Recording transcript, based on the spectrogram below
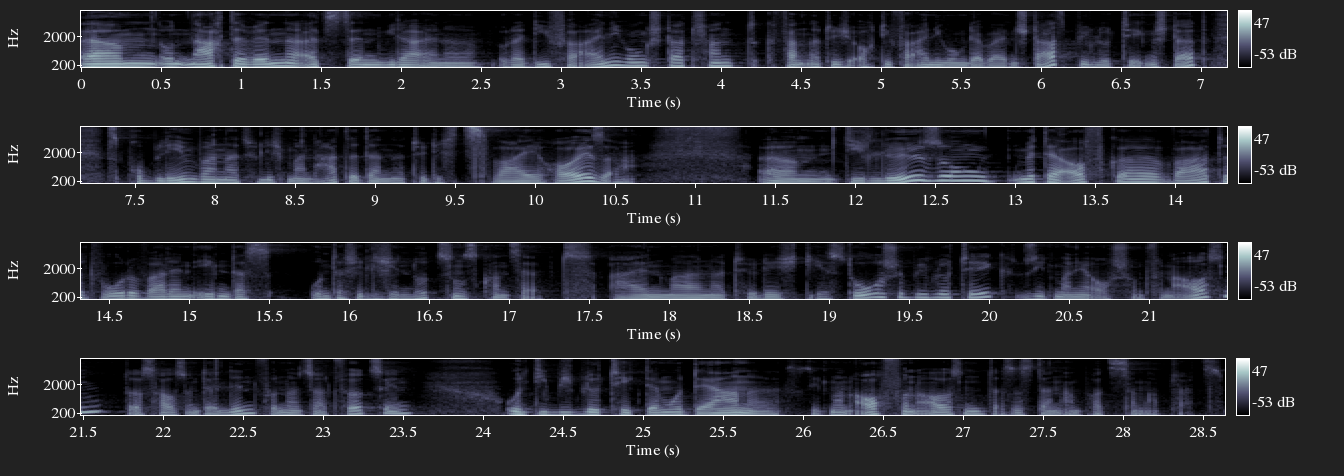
Ähm, und nach der Wende, als dann wieder eine oder die Vereinigung stattfand, fand natürlich auch die Vereinigung der beiden Staatsbibliotheken statt. Das Problem war natürlich, man hatte dann natürlich zwei Häuser. Ähm, die Lösung, mit der aufgewartet wurde, war dann eben das unterschiedliche Nutzungskonzept. Einmal natürlich die historische Bibliothek, sieht man ja auch schon von außen, das Haus unter Lind von 1914 und die Bibliothek der Moderne, sieht man auch von außen, das ist dann am Potsdamer Platz.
